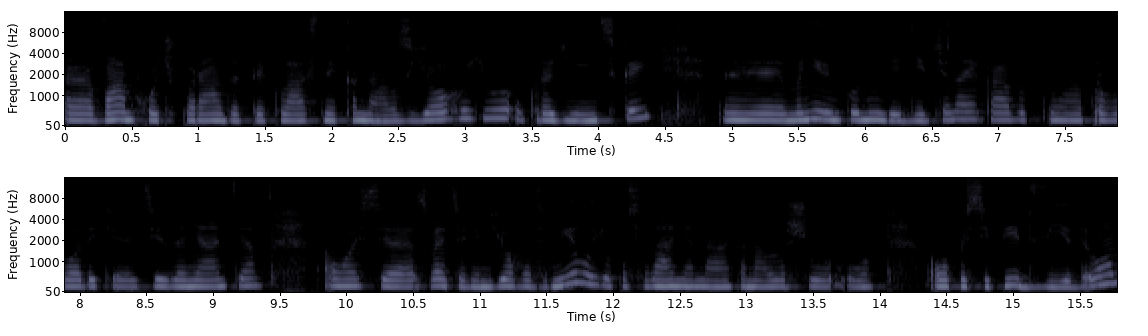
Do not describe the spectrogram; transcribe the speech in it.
Е, Вам хочу порадити класний канал з йогою український. Е, Мені імпонує дівчина, яка е, проводить ці заняття. Ось зветься він Йога з Мілою. Посилання на канал лишу у описі під відео.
